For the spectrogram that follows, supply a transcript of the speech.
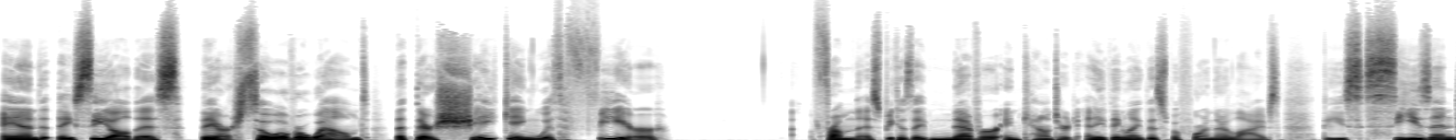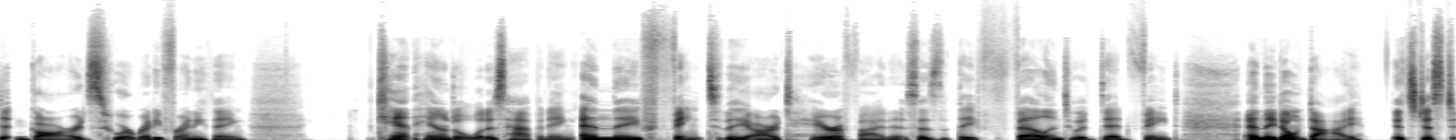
and they see all this, they are so overwhelmed that they're shaking with fear from this because they've never encountered anything like this before in their lives. These seasoned guards who are ready for anything can't handle what is happening and they faint. They are terrified. And it says that they fell into a dead faint and they don't die. It's just,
